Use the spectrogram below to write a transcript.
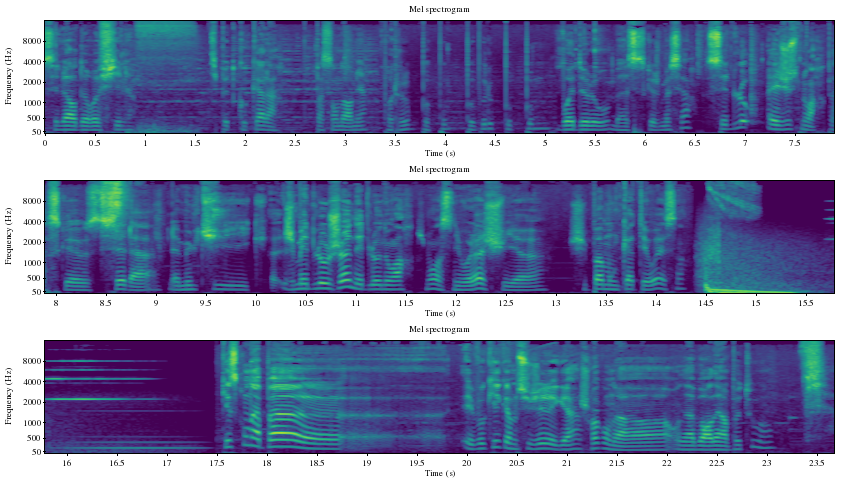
C'est l'heure de refil. Un petit peu de coca là, pour pas s'endormir. Bois de l'eau, bah c'est ce que je me sers. C'est de l'eau, elle est juste noire. Parce que sais, la, la multi. Je mets de l'eau jaune et de l'eau noire. Bon, à ce niveau-là, je suis. euh, Je suis pas mon KTOS. Hein. Qu'est-ce qu'on n'a pas euh, évoqué comme sujet, les gars? Je crois qu'on a, on a abordé un peu tout. Hein.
